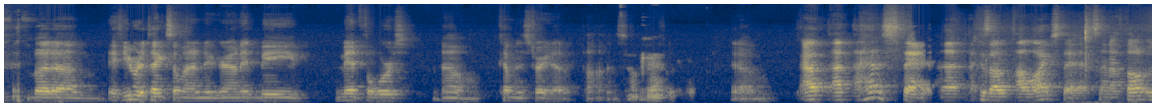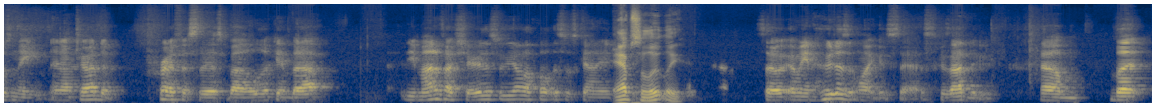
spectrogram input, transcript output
but um, if you were to take some out of new ground, it'd be mid fours um, coming straight out of ponds. Okay. Um, I, I, I, had a stat because uh, I, I like stats and I thought it was neat. And I tried to preface this by looking, but I, do you mind if I share this with y'all? I thought this was kind of Absolutely. So, I mean, who doesn't like good stats? Because I do. But,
